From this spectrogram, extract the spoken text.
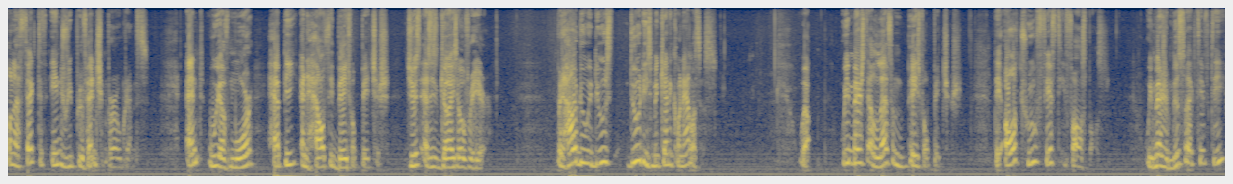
on effective injury prevention programs. And we have more happy and healthy baseball pitchers, just as these guys over here. But how do we do, do these mechanical analysis? Well, we measured 11 baseball pitchers. They all threw 15 fastballs. We measured muscle activity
